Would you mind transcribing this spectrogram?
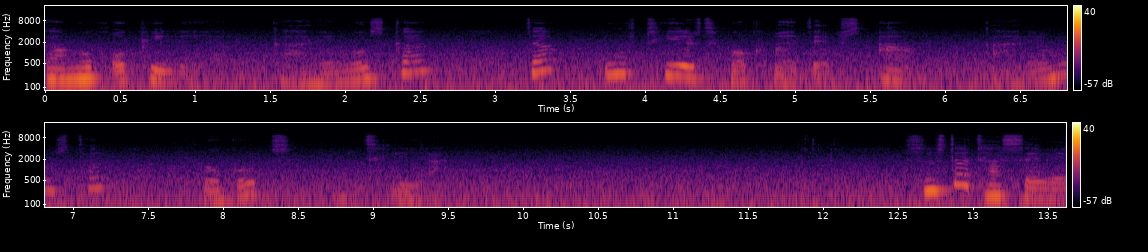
გამოყოფილია გარემოსგან და ურთიერთმოქმედებს ამ გარემოსთან, როგორც მთლიანი. ზუსტად ასევე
